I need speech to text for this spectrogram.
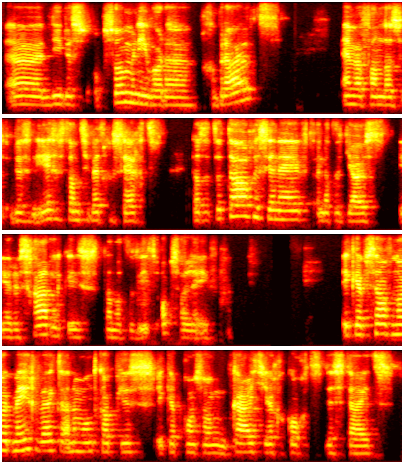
Uh, die dus op zo'n manier worden gebruikt en waarvan dus, dus in eerste instantie werd gezegd dat het totaal geen zin heeft en dat het juist eerder schadelijk is dan dat het iets op zou leveren. Ik heb zelf nooit meegewerkt aan de mondkapjes. Ik heb gewoon zo'n kaartje gekocht destijds.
